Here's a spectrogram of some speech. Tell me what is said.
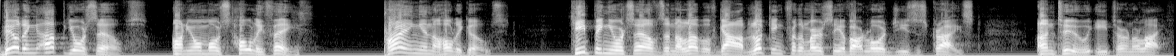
building up yourselves on your most holy faith praying in the Holy Ghost, keeping yourselves in the love of God, looking for the mercy of our Lord Jesus Christ unto eternal life.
